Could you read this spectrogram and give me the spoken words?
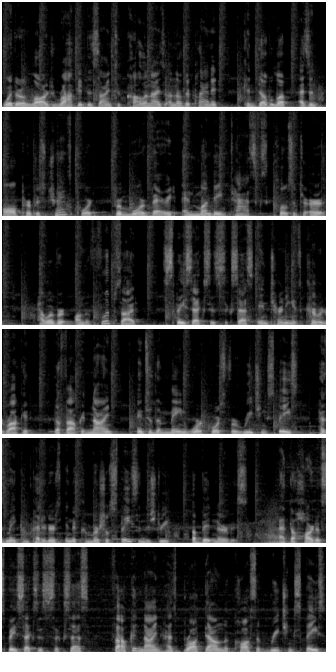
whether a large rocket designed to colonize another planet can double up as an all-purpose transport for more varied and mundane tasks closer to Earth. However, on the flip side, SpaceX's success in turning its current rocket, the Falcon 9, into the main workhorse for reaching space has made competitors in the commercial space industry a bit nervous. At the heart of SpaceX's success Falcon 9 has brought down the cost of reaching space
